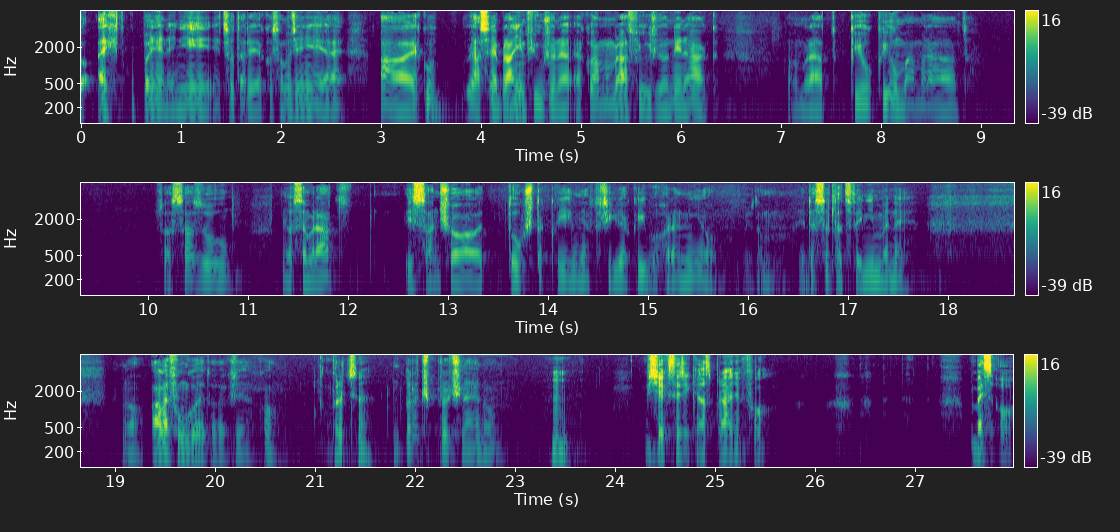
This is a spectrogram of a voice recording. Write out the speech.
to echt úplně není, něco tady jako samozřejmě je, A jako já se nebráním Fusion, jako já mám rád Fusion jinak, mám rád QQ, mám rád, Sasazu, měl jsem rád i Sancho, ale to už takový, mě přijde takový ohraný, jo. že tam je deset let stejný menu. No, ale funguje to, takže jako... Proč ne? Proč, proč ne, no. Hmm. Víš, jak se říká správně fo? Bez o.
